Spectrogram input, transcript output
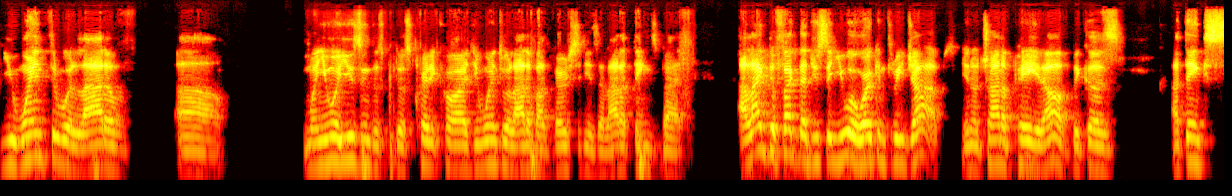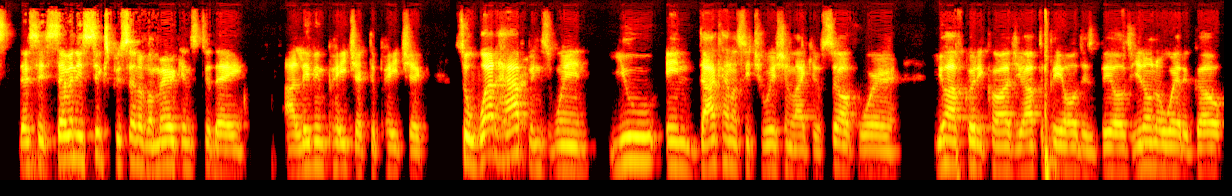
you went through a lot of uh, when you were using those, those credit cards, you went through a lot of adversities, a lot of things. But I like the fact that you said you were working three jobs, you know, trying to pay it off because I think they say 76% of Americans today are living paycheck to paycheck. So what happens when you in that kind of situation like yourself where you have credit cards, you have to pay all these bills, you don't know where to go.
